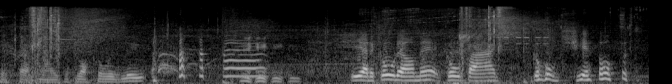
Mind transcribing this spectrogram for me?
Pissed off now, he's just lost all his loot. he had a gold helmet, gold bag, gold shield.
